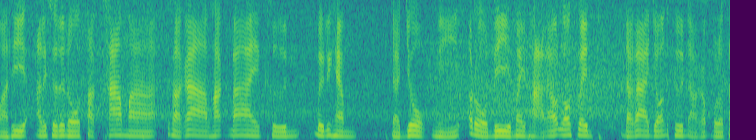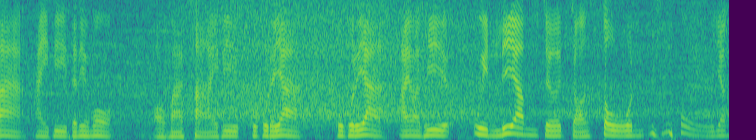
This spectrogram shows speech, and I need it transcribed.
มาที่อเล็กซานเดโนตักข้ามมาซาก้าพักได้คืนเบลลิงแฮมจะโยกหนีโรดีไม่ผ่านแล้วลอสเวนดักได้ย้อนคืนอะครับโบโรต้าให้ที่ดานิเอโม ออกมาซ้ายที่คูคูเรยาคูคูเรยาไปมาที่วิลเลียมเจอจอห์นสโตนโอ้ยัง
